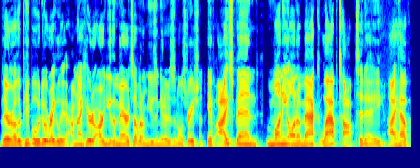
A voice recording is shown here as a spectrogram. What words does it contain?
There are other people who do it regularly. I'm not here to argue the merits of it. I'm using it as an illustration. If I spend money on a Mac laptop today, I have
